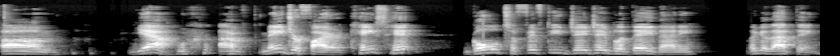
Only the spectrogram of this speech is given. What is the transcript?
Um, yeah, major fire. Case hit, gold to 50, JJ Bleday, Danny. Look at that thing.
